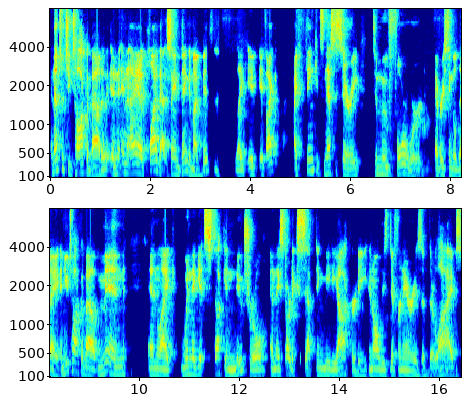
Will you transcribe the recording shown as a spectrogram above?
and that's what you talk about. And and I apply that same thing to my business. Like if if I I think it's necessary to move forward every single day. And you talk about men and like when they get stuck in neutral and they start accepting mediocrity in all these different areas of their lives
